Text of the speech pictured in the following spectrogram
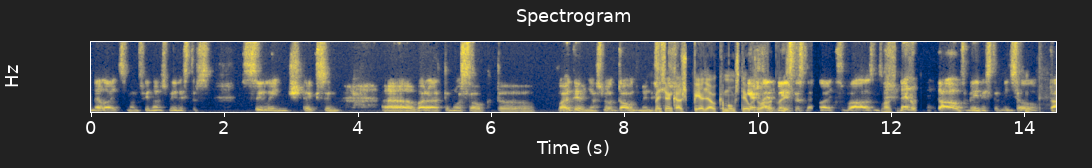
nelaids mans finanses ministrs Siliņš, teiksim, varētu nosaukt. Vai dieviņās ļoti daudz ministru. Mēs vienkārši pieļaujam, ka mums tie uzvārdi ir. Ministrs nelaids vāznes. Nē, nu, daudz ministru. Viņas jau tā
